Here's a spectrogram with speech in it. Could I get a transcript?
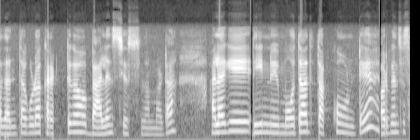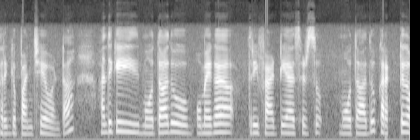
అదంతా కూడా కరెక్ట్గా బ్యాలెన్స్ చేస్తుంది అనమాట అలాగే దీన్ని మోతాదు తక్కువ ఉంటే ఆర్గన్స్ సరిగ్గా పనిచేయవంట. అందుకే ఈ మోతాదు ఒమేగా త్రీ ఫ్యాటీ యాసిడ్స్ మోతాదు కరెక్ట్గా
